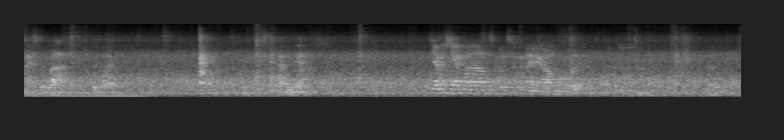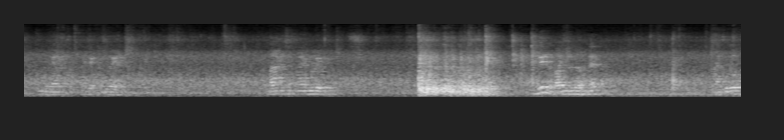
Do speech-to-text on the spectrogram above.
Hai số ba vời hai mươi nhá chị em chị em hướng sang cái này ờ, một bước chúc mừng em hai trăm mươi ba trăm hai mươi. Biết là bao nhiêu lượt đấy. À chị đô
